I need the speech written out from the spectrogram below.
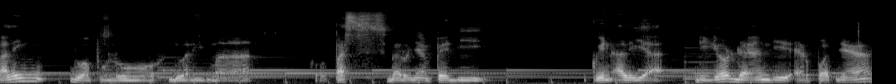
paling 20 25 pas baru nyampe di Queen Alia di Jordan di airportnya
